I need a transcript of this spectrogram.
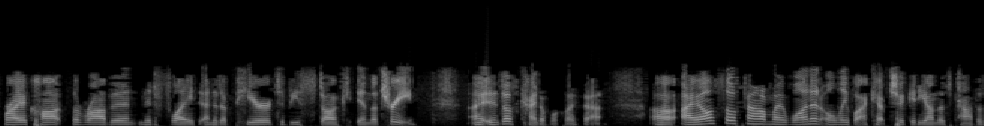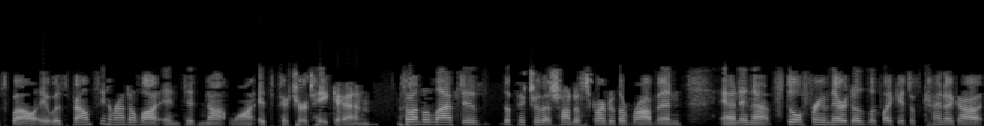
where I caught the robin mid-flight and it appeared to be stuck in the tree. Uh, it does kind of look like that. Uh, I also found my one and only black-capped chickadee on this path as well. It was bouncing around a lot and did not want its picture taken. So on the left is the picture that Sean described of the robin, and in that still frame there, it does look like it just kind of got,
